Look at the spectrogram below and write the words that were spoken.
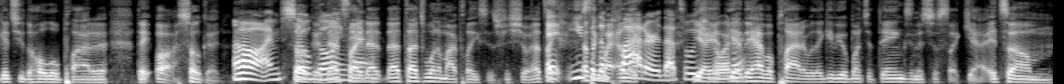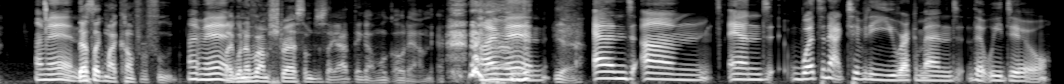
get you the whole little platter. They oh so good, oh, I'm so, so, good. going That's like that, that. That's one of my places for sure. That's like It- you that's said like the my LA platter. That's what we yeah, should yeah, order. yeah. They have a platter where they give you a bunch of things, and it's just like yeah, it's um I'm in. that's like my comfort food. I'm in. Like whenever I'm stressed, I'm just like I think I'm gonna go down there. I'm in. yeah. And um and what's an activity you recommend that we do?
